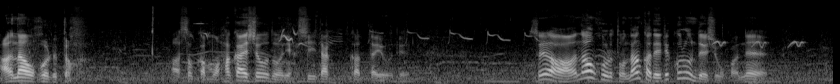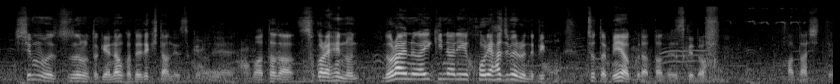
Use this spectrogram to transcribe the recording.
穴を掘ると。あそっかもう破壊衝動に走りたかったようで。それは穴を掘ると何か出てくるんでしょうかね。シム2の時は何か出てきたんですけどね。まあただそこら辺の野良犬がいきなり掘り始めるんでびっちょっと迷惑だったんですけど。果たして。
